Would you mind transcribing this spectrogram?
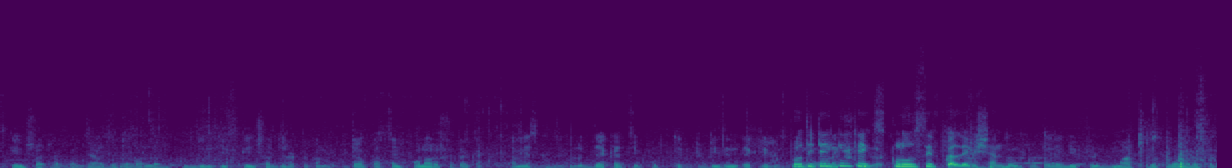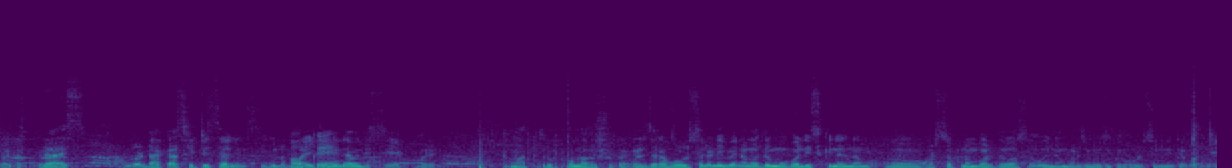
স্ক্রিনশট রাখবেন যার যেটা ভালো লাগে খুব দ্রুত স্ক্রিনশট দিয়ে রাখতে পারেন এটাও পাচ্ছেন পনেরোশো টাকা। আমি আজকে যেগুলো দেখাচ্ছি প্রত্যেকটা ডিজাইন দেখলে। প্রতিটাই কিন্তু এক্সক্লুসিভ কালেকশন একদম টোটালি ডিফারেন্ট মাত্র পনেরোশো টাকা। প্রাইস পুরো ঢাকা সিটি চ্যালেঞ্জ এগুলো. পাইকারি দামে দিচ্ছি একবারে। মাত্র পনেরোশো টাকা। আর যারা হোলসেলে নেবেন আমাদের মোবাইল স্ক্রিনের নাম হোয়াটসঅ্যাপ নাম্বার দেওয়া আছে ওই নাম্বার যোগাযোগ করে হোলসেল নিতে পারবেন।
